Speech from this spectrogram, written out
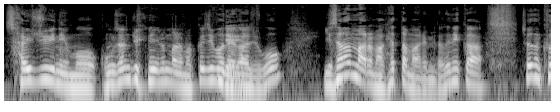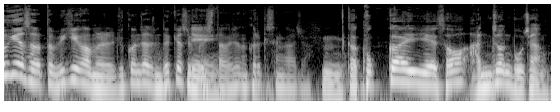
사회주의니 뭐 공산주의니 이런 말을 막 끄집어내가지고 네. 이상한 말을 막 했단 말입니다. 그러니까 저는 거기에서 또 위기감을 유권자들이 느꼈을 네. 것이다. 저는 그렇게 생각하죠. 음, 그러니까 국가에 의해서 안전 보장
